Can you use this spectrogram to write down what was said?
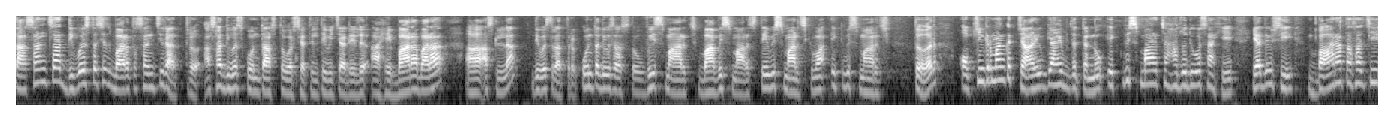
तासांचा दिवस तसेच बारा तासांची रात्र असा दिवस कोणता असतो? वर्षातील ते विचारलेलं आहे. बारा बारा असलेला दिवस रात्र. कोणता दिवस असतो? वीस मार्च बावीस मार्च तेवीस मार्च किंवा एकवीस मार्च. तर ऑप्शन क्रमांक चार योग्य आहे विद्यार्थ्यांनो. एकवीस मार्च हा जो दिवस आहे या दिवशी बारा तासाची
